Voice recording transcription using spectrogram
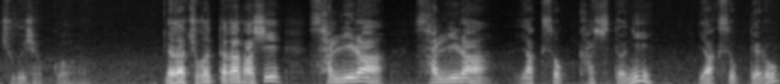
죽으셨고 내가 죽었다가 다시 살리라 살리라 약속하시더니 약속대로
